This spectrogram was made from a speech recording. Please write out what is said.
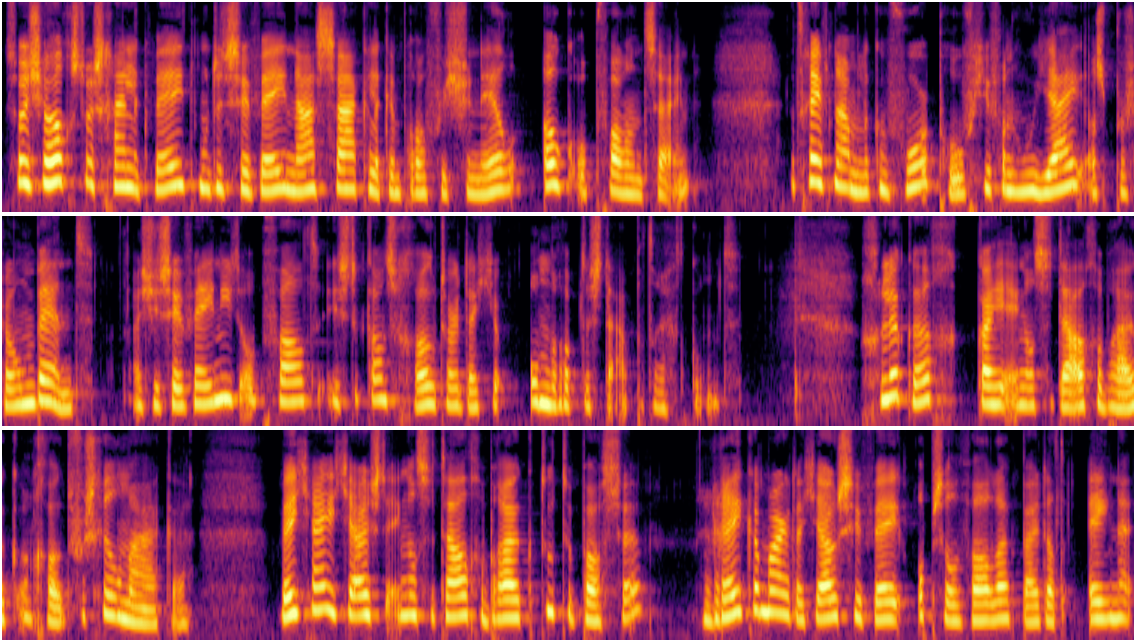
Zoals je hoogstwaarschijnlijk weet, moet een cv naast zakelijk en professioneel ook opvallend zijn. Het geeft namelijk een voorproefje van hoe jij als persoon bent. Als je cv niet opvalt, is de kans groter dat je onderop de stapel terechtkomt. Gelukkig kan je Engelse taalgebruik een groot verschil maken. Weet jij het juiste Engelse taalgebruik toe te passen? Reken maar dat jouw cv op zal vallen bij dat ene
